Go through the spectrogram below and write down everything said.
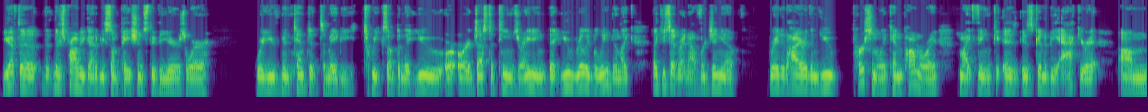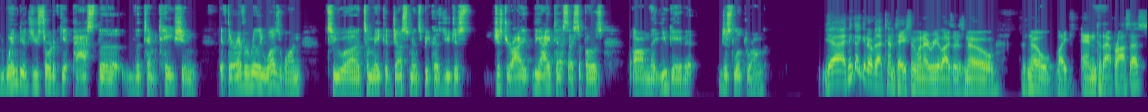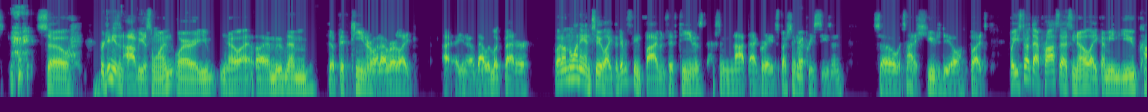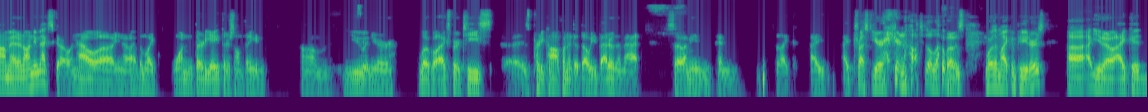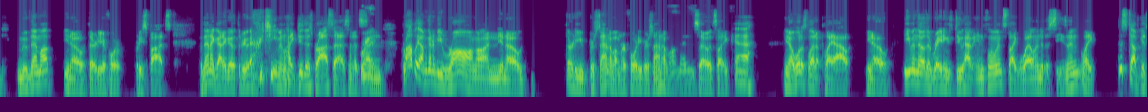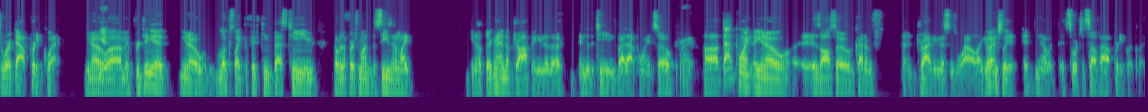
You have to. There's probably got to be some patience through the years where where you've been tempted to maybe tweak something that you or, or adjust a team's rating that you really believed in. Like like you said right now, Virginia rated higher than you personally, Ken Pomeroy might think is, is going to be accurate. Um, when did you sort of get past the the temptation, if there ever really was one, to uh, to make adjustments because you just just your eye the eye test, I suppose, um, that you gave it just looked wrong. Yeah, I think I get over that temptation when I realize there's no there's no like end to that process. Right. So is an obvious one where you, you know, I, I move them to 15 or whatever, like, I, you know, that would look better. But on the one hand, too, like the difference between five and 15 is actually not that great, especially in right. the preseason. So it's not a huge deal, but, but you start that process, you know, like, I mean, you commented on New Mexico and how, uh, you know, I have them like 138th or something. And, um, you and your local expertise uh, is pretty confident that they'll be better than that. So, I mean, and like, I, I trust your, your knowledge of the Lobos more than my computers. Uh, you know, I could move them up, you know, 30 or 40 spots. But then I got to go through every team and like do this process. And it's right. and probably I'm going to be wrong on, you know, 30% of them or 40% of them. And so it's like, eh, you know, we'll just let it play out. You know, even though the ratings do have influence like well into the season, like this stuff gets worked out pretty quick. You know, yeah. um, if Virginia, you know, looks like the 15th best team over the first month of the season, like, you know, they're going to end up dropping into the into the teens by that point. So right. uh, that point, you know, is also kind of driving this as well. Like eventually, it, it you know, it, it, sorts itself out pretty quickly.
